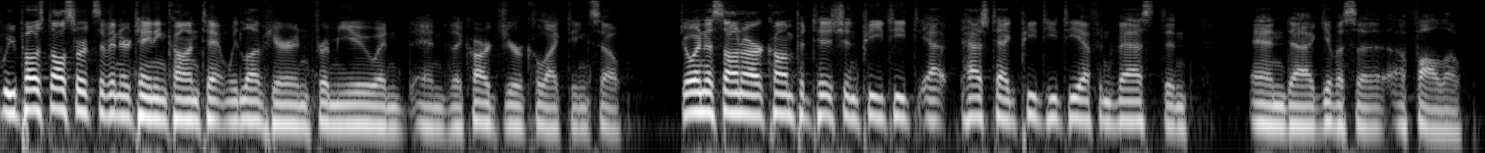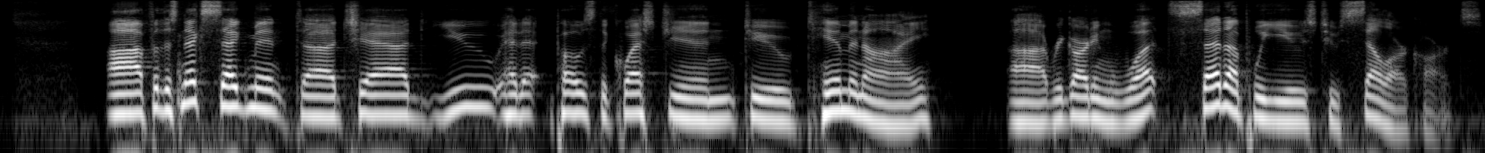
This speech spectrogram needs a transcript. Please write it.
we post all sorts of entertaining content. We love hearing from you and and the cards you're collecting. So join us on our competition PT hashtag PTTF Invest and and uh, give us a, a follow. Uh, for this next segment, uh, Chad, you had posed the question to Tim and I uh, regarding what setup we use to sell our cards.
